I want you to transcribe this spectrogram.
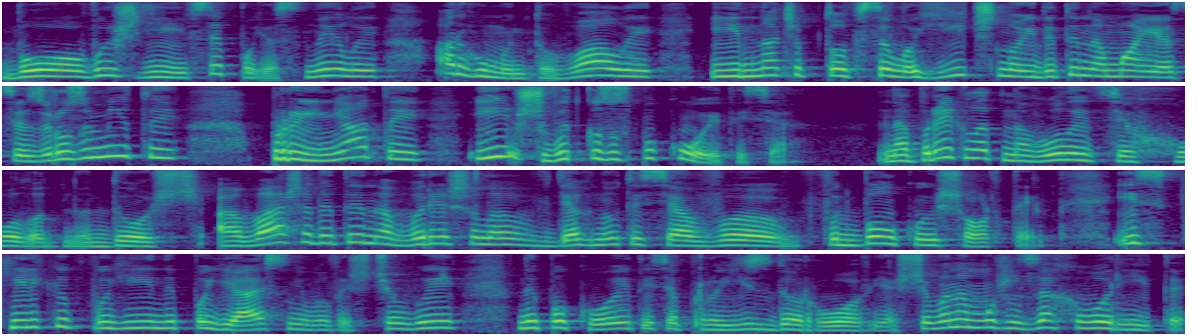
Бо ви ж їй все пояснили, аргументували, і, начебто, все логічно, і дитина має це зрозуміти, прийняти і швидко заспокоїтися. Наприклад, на вулиці холодно, дощ, а ваша дитина вирішила вдягнутися в футболку і шорти. І скільки б ви їй не пояснювали, що ви непокоїтеся про її здоров'я, що вона може захворіти,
